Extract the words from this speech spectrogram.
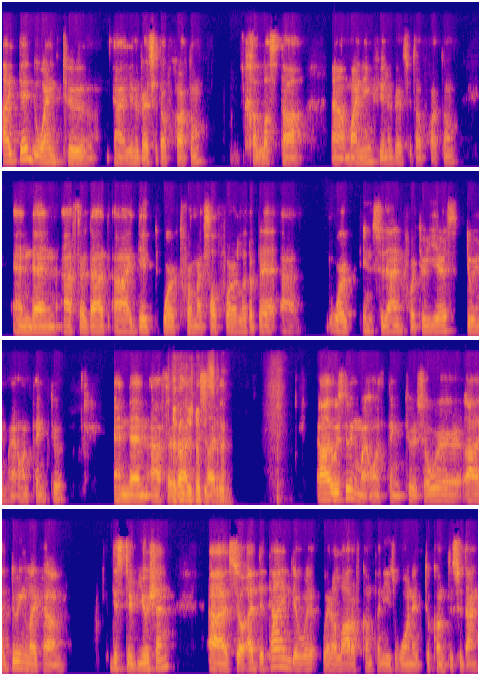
I did went to uh, University of Khartoum, خلصت uh, mining University of Khartoum. And then after that, I did work for myself for a little bit, uh, worked in Sudan for two years, doing my own thing too. And then after that, decided, I was doing my own thing too. So we're uh, doing like um, distribution uh, so at the time, there were, a lot of companies wanted to come to Sudan.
